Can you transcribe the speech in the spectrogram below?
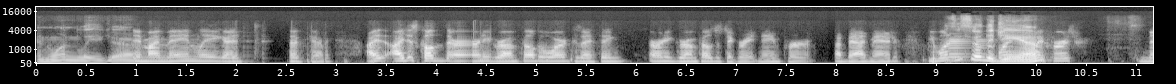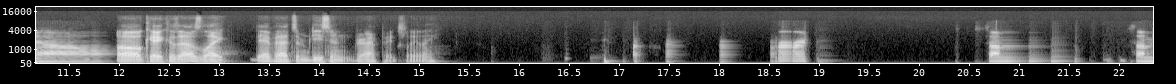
in one league. Yeah. In my main league, I took I I just called it the Ernie Grunfeld Award because I think Ernie Grunfeld's just a great name for a bad manager. You want to still the GM? First... No. Oh, okay. Because I was like, they've had some decent draft picks lately. some some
